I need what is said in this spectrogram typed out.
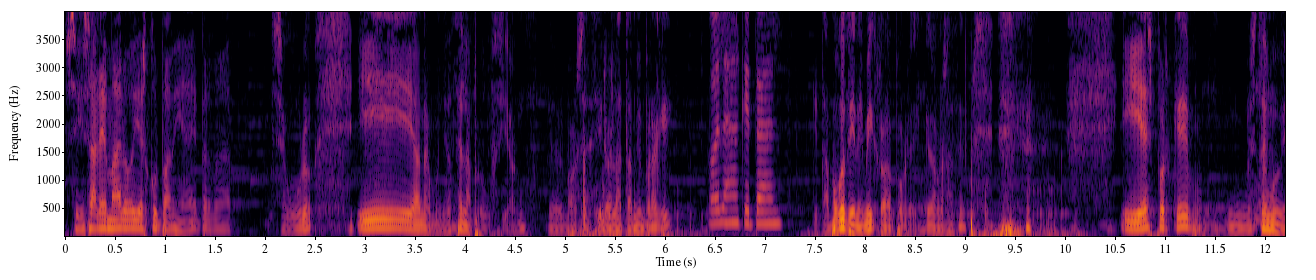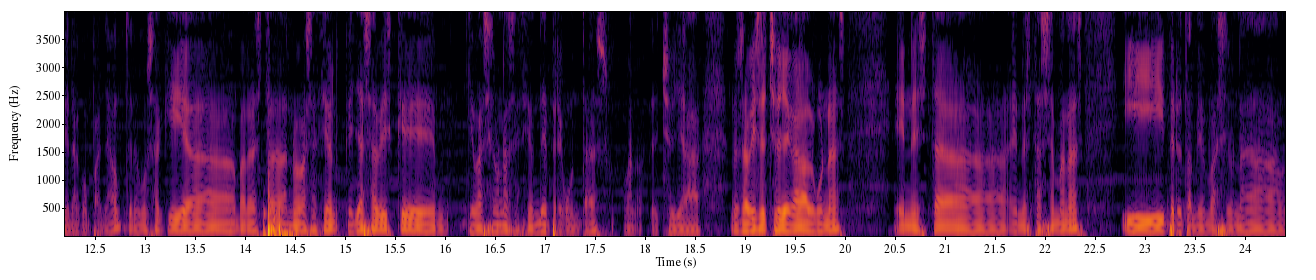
Si sale mal hoy es culpa mía, ¿eh? Perdonad. seguro. Y Ana Muñoz en la producción. Eh, Vamos a decir hola también por aquí. Hola, ¿qué tal? que tampoco tiene micro, la pobre, ¿qué vamos a hacer? y es porque estoy muy bien acompañado. Tenemos aquí a- para esta nueva sección, que ya sabéis que, que va a ser una sección de preguntas. Bueno, de hecho ya nos habéis hecho llegar algunas en esta en estas semanas y pero también va a ser una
